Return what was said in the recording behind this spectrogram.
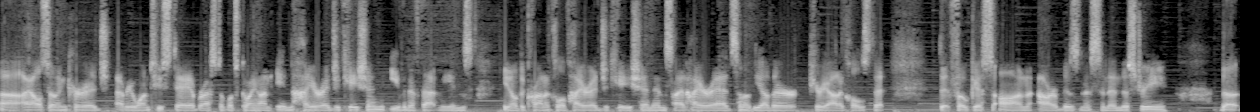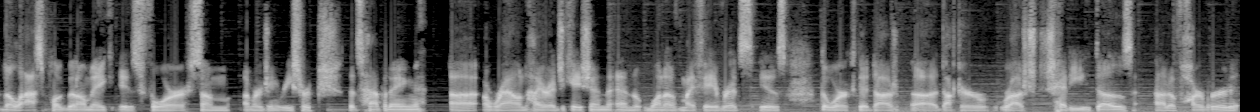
Uh, I also encourage everyone to stay abreast of what's going on in higher education, even if that means, you know, the Chronicle of Higher Education, Inside Higher Ed, some of the other periodicals that that focus on our business and industry. The, the last plug that I'll make is for some emerging research that's happening uh, around higher education. And one of my favorites is the work that uh, Dr. Raj Chetty does out of Harvard.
